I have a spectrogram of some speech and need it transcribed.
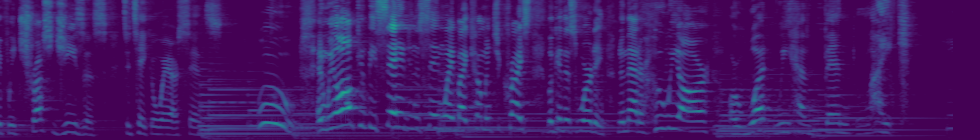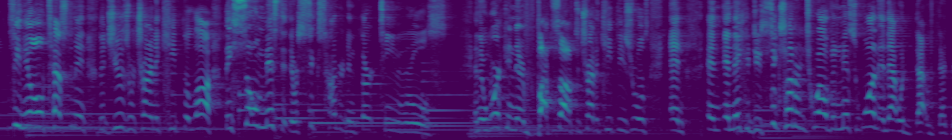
if we trust Jesus to take away our sins. Woo. And we all can be saved in the same way by coming to Christ. Look at this wording no matter who we are or what we have been like. See, in the Old Testament, the Jews were trying to keep the law. They so missed it. There were 613 rules. And they're working their butts off to try to keep these rules. And, and, and they could do 612 and miss one, and that would, that, that,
